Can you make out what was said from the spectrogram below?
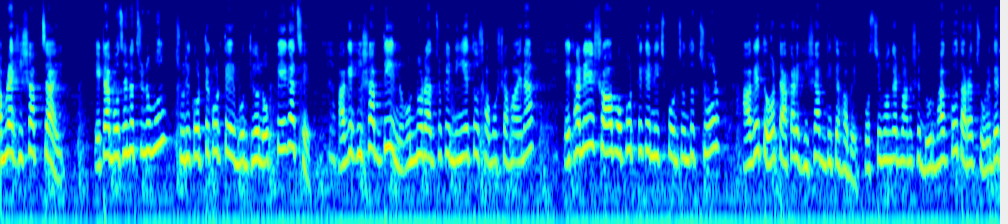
আমরা হিসাব চাই। এটা বোঝে না তৃণমূল, চুরি করতে করতে এই বুদ্ধিও লোপ পেয়ে গেছে। আগে হিসাব দিন, অন্য রাজ্যকে নিয়ে তো সমস্যা হয় না। এখানে সব ওপর থেকে নিচ পর্যন্ত চোর আগে তো টাকার হিসাব দিতে হবে। পশ্চিমবঙ্গের মানুষের দুর্ভাগ্য, তারা চোরেদের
